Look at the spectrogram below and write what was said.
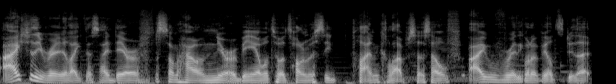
I actually really like this idea of somehow Neuro being able to autonomously plan collabs herself. I really want to be able to do that.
